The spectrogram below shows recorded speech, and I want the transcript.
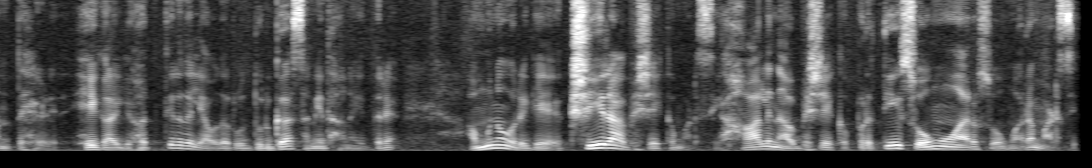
ಅಂತ ಹೇಳಿದೆ. ಹೀಗಾಗಿ ಹತ್ತಿರದಲ್ಲಿ ಯಾವುದಾದ್ರು ದುರ್ಗಾ ಸನ್ನಿಧಾನ ಇದ್ದರೆ ಅಮ್ಮನವರಿಗೆ ಕ್ಷೀರಾಭಿಷೇಕ ಮಾಡಿಸಿ, ಹಾಲಿನ ಅಭಿಷೇಕ ಪ್ರತಿ ಸೋಮವಾರ ಸೋಮವಾರ ಮಾಡಿಸಿ,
